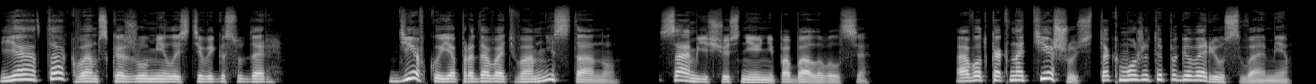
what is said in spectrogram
«Я так вам скажу, милостивый государь. Девку я продавать вам не стану, сам еще с нею не побаловался. А вот как натешусь, так, может, и поговорю с вами».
